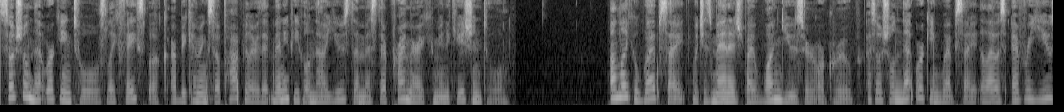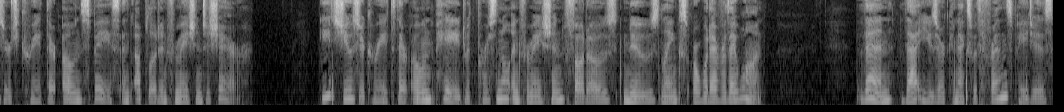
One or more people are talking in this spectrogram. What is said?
Social networking tools like Facebook are becoming so popular that many people now use them as their primary communication tool. Unlike a website, which is managed by one user or group, a social networking website allows every user to create their own space and upload information to share. Each user creates their own page with personal information, photos, news, links, or whatever they want. Then, that user connects with friends' pages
